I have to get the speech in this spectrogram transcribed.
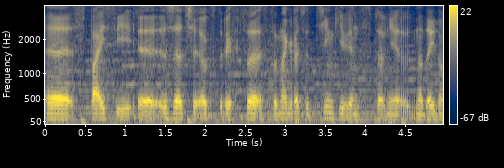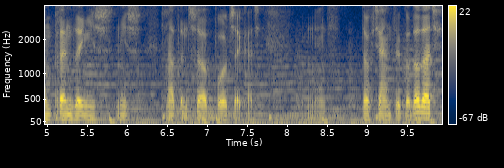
e, spicy e, rzeczy, o których chcę, chcę nagrać odcinki, więc pewnie nadejdą prędzej niż, niż na ten trzeba było czekać. Więc to chciałem tylko dodać.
